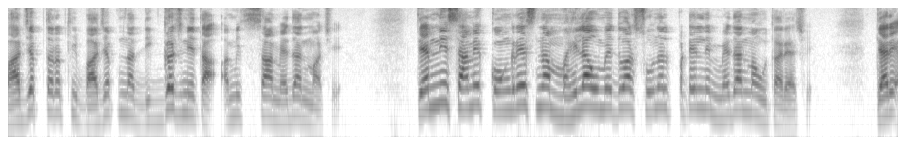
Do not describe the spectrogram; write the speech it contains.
ભાજપ તરફથી ભાજપના દિગ્ગજ નેતા અમિત શાહ મેદાનમાં છે. તેમની સામે કોંગ્રેસના મહિલા ઉમેદવાર સોનલ પટેલને મેદાનમાં ઉતાર્યા છે. ત્યારે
